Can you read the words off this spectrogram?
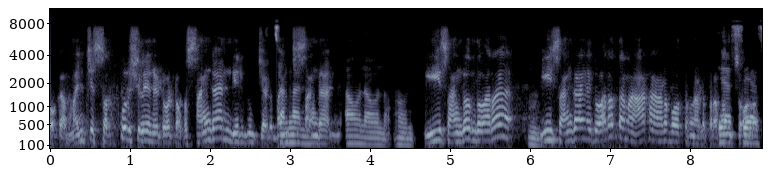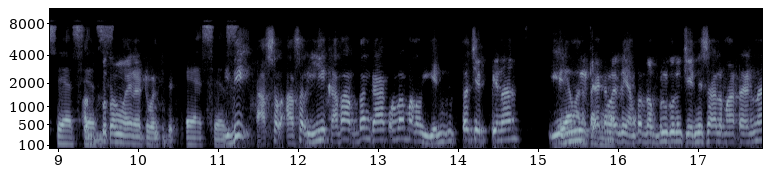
ఒక మంచి సత్పురుషులైనటువంటి ఒక సంఘాన్ని నిర్మించాడు మంచి సంఘాన్ని. సంఘాన్ని. అవును అవును. అవును ఈ సంఘం ద్వారా. ఈ సంఘాన్ని ద్వారా తన ఆట ఆడబోతున్నాడు అద్భుతమైనటువంటిది. ఇది అసలు అసలు ఈ కథ అర్థం కాకుండా మనం ఎంత చెప్పినా ఎన్ని ఎంత డబ్బుల గురించి ఎన్నిసార్లు మాట్లాడినా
